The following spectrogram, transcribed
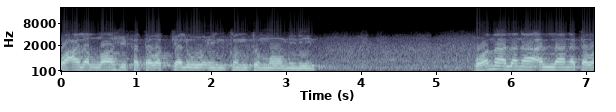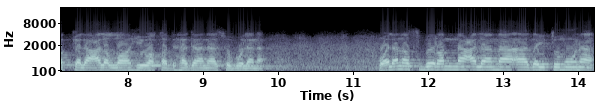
وعلى الله فتوكلوا إن كنتم مؤمنين. وما لنا ألا نتوكل على الله وقد هدانا سبلنا. ولنصبرن على ما آذيتمونا.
